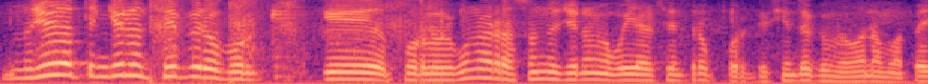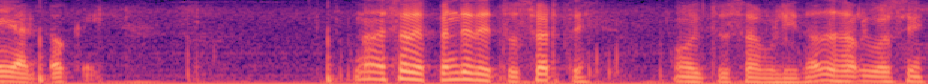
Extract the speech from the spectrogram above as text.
No, yo, no, te- yo no sé, pero porque por alguna razón yo no me voy al centro porque siento que me van a matar y al toque. No, eso depende de tu suerte. O de tus habilidades, algo así.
